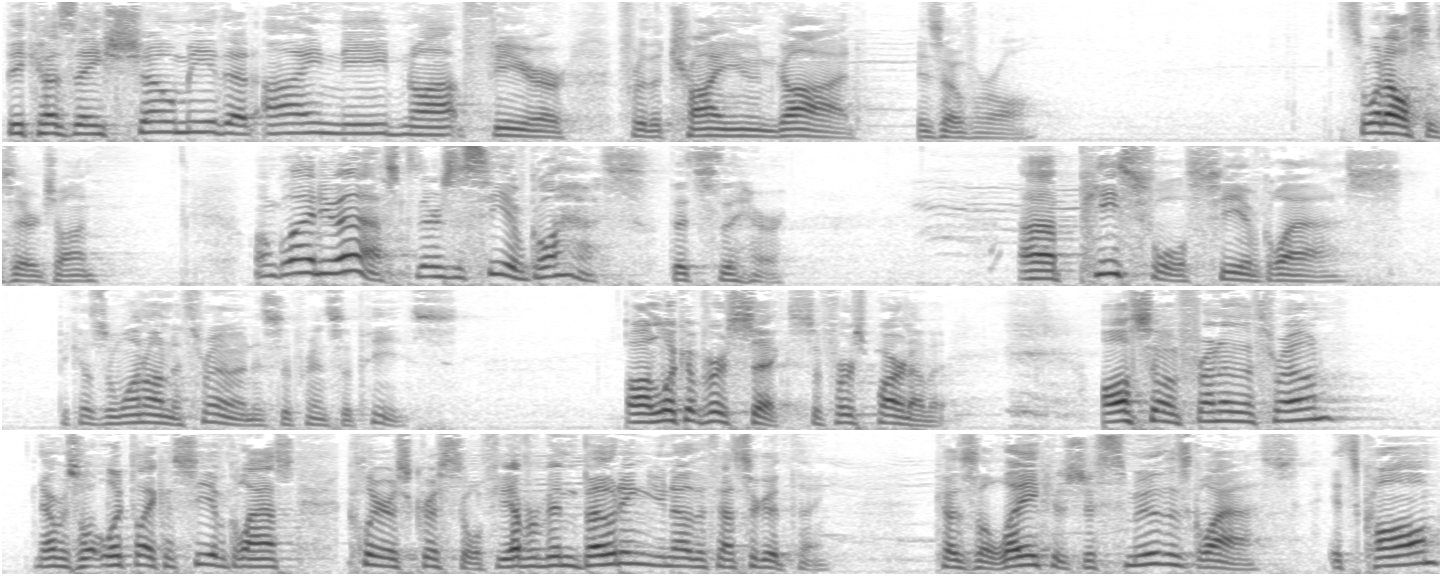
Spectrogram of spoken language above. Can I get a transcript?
because they show me that I need not fear, for the triune God is over all. So, what else is there, John? Well, I'm glad you asked. There's a sea of glass that's there, a peaceful sea of glass because the one on the throne is the Prince of Peace. Oh, look at verse 6, the first part of it. Also in front of the throne, there was what looked like a sea of glass, clear as crystal. If you've ever been boating, you know that that's a good thing. Because the lake is just smooth as glass. It's calm,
